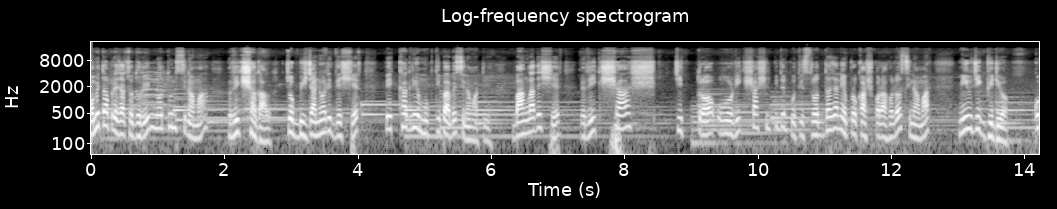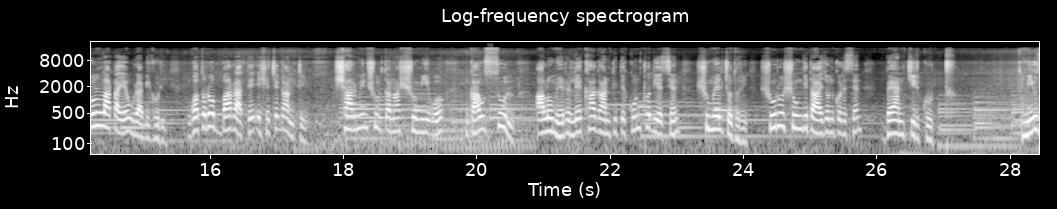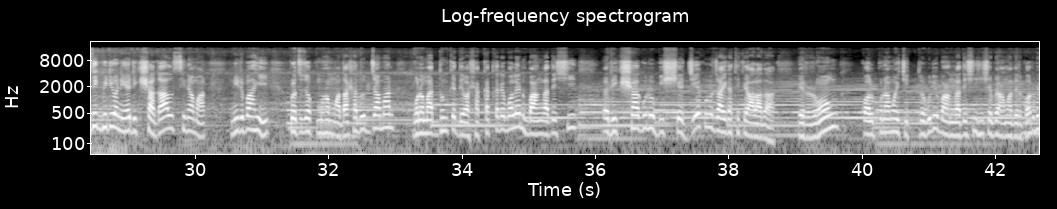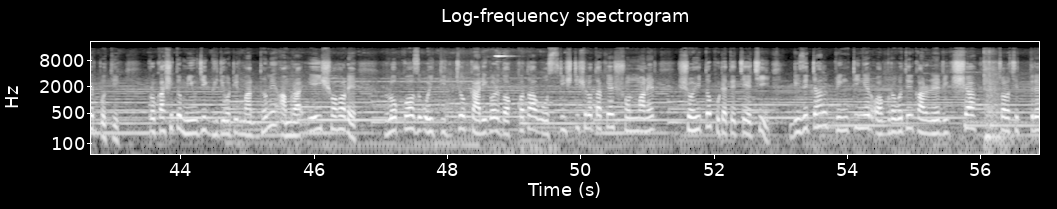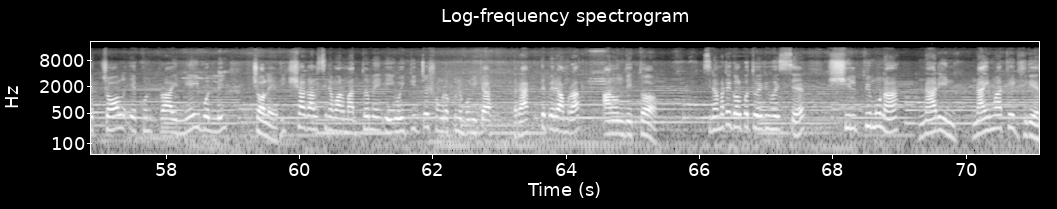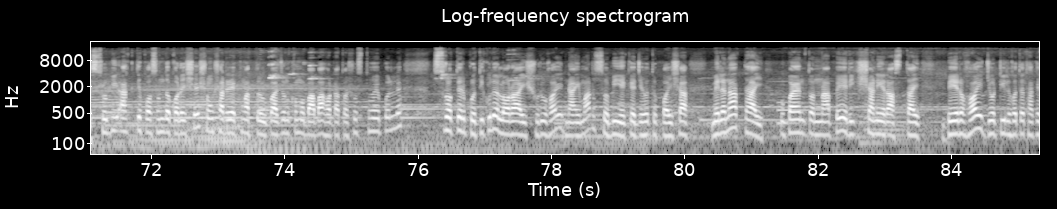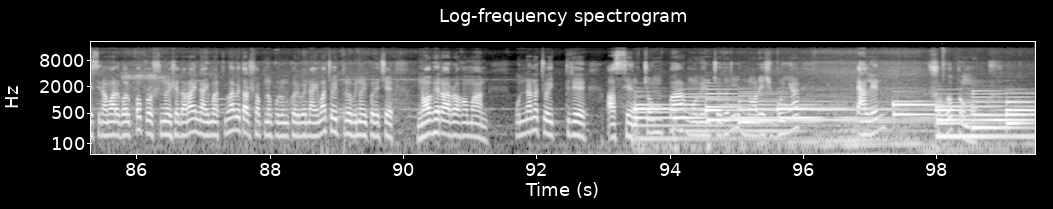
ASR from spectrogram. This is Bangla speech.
অমিতাভ রেজা চৌধুরীর নতুন সিনেমা রিক্সাগাল চব্বিশ জানুয়ারি দেশের প্রেক্ষাগৃহে মুক্তি পাবে সিনেমাটি। বাংলাদেশের রিক্সা চিত্র ও রিক্সা শিল্পীদের প্রতি শ্রদ্ধা জানিয়ে প্রকাশ করা হলো সিনেমার মিউজিক ভিডিও। কোন লাটায়ে উড়াবি ঘুরি গত রোববার রাতে এসেছে গানটি। শারমিন, সুলতানা, সুমি ও গাউসুল আলমের লেখা গানটিতে কণ্ঠ দিয়েছেন সুমেল চৌধুরী। সুর সংগীত আয়োজন করেছেন ব্যান্ড চিরকুট। মিউজিক ভিডিও নিয়ে রিক্সা গাল সিনেমার নির্বাহী প্রযোজক মোহাম্মদ আসাদুজ্জামান গণমাধ্যমকে দেওয়া সাক্ষাৎকারে বলেন, বাংলাদেশি রিক্সাগুলো বিশ্বের যে কোনো জায়গা থেকে আলাদা। এর রং কল্পনাময় চিত্রগুলি বাংলাদেশি হিসেবে আমাদের গর্বের প্রতীক। প্রকাশিত মিউজিক ভিডিওটির মাধ্যমে আমরা এই শহরে লোকজ ঐতিহ্য, কারিগর দক্ষতা ও সৃষ্টিশীলতাকে সম্মানের সহিত ফুটাতে চেয়েছি। ডিজিটাল প্রিন্টিংয়ের অগ্রগতির কারণে রিক্সা চলচ্চিত্রের চল এখন প্রায় নেই বললেই চলে। রিক্সাগাল সিনেমার মাধ্যমে এই ঐতিহ্য সংরক্ষণের ভূমিকা রাখতে পেরে আমরা আনন্দিত। সিনেমাটির গল্প তৈরি হয়েছে শিল্পীমোনা নারিন নাইমাকে ঘিরে ছবি আঁকতে পছন্দ করে সে। সংসারের একমাত্র উপার্জনক্ষম বাবা হঠাৎ অসুস্থ হয়ে পড়লে স্রোতের প্রতিকূলে লড়াই শুরু হয় নাইমার। ছবি এঁকে যেহেতু পয়সা মেলে না, তাই উপায়ন্তর না পেয়ে রিক্সা নিয়ে রাস্তায় বের হয়। জটিল হতে থাকে সিনেমার গল্প। প্রশ্ন এসে দাঁড়ায়, নাইমা কীভাবে তার স্বপ্ন পূরণ করবে? নাইমা চরিত্রে অভিনয় করেছে নভেরা রহমান, অন্যান্য চরিত্রে আছেন Champa, Momen Chowdhury, Naresh Bhuiyan, Allen chuva para o mundo.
